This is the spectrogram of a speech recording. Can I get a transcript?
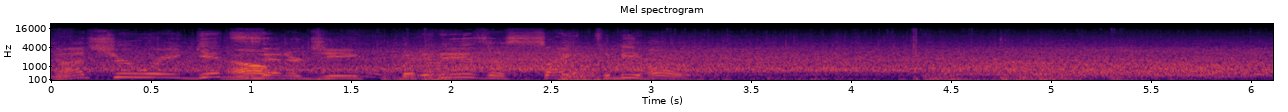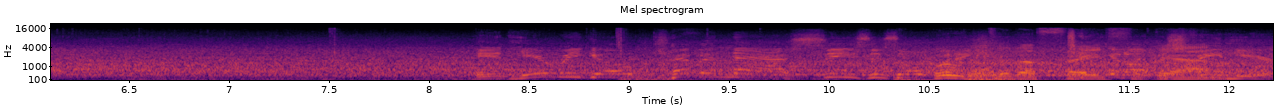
Not sure where he gets No. his energy, but it is a sight to behold. And here we go. Kevin Nash sees his Boot opening. to the face Taking off his again. feet here.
